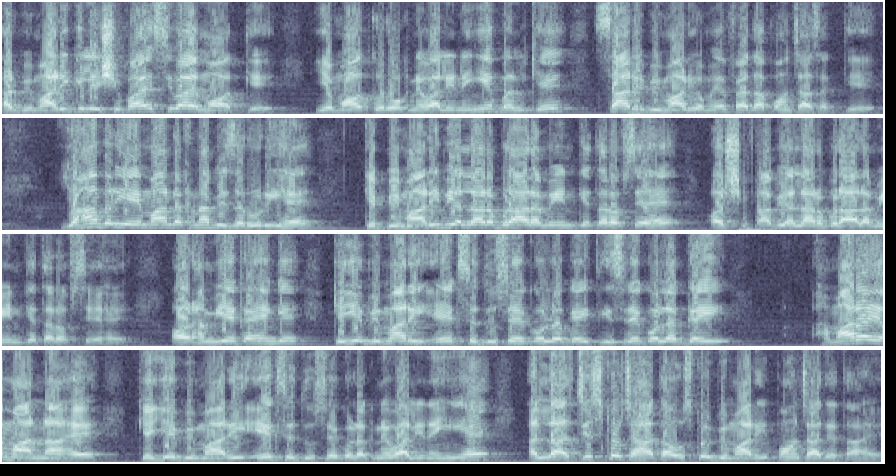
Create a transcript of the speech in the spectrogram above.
ہر بیماری کے لیے شفا ہے، سوائے موت کے۔ یہ موت کو روکنے والی نہیں ہے، بلکہ سارے بیماریوں میں فائدہ پہنچا سکتی ہے۔ یہاں پر یہ ایمان رکھنا بھی ضروری ہے کہ بیماری بھی اللہ رب العالمین کے طرف سے ہے اور شفا بھی اللہ رب العالمین کے طرف سے ہے۔ اور ہم یہ کہیں گے کہ یہ بیماری ایک سے دوسرے کو لگ گئی، تیسرے کو لگ گئی۔ ہمارا یہ ماننا ہے کہ یہ بیماری ایک سے دوسرے کو لگنے والی نہیں ہے۔ اللہ جس کو چاہتا اس کو بیماری پہنچا دیتا ہے۔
